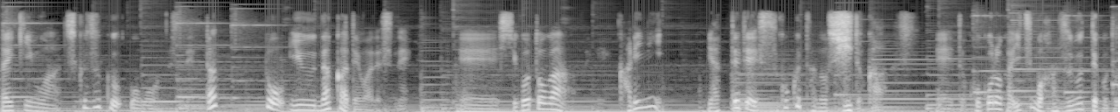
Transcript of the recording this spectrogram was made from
最近はつくづく思うんですね。だという中ではですね、えー、仕事が仮にやっててすごく楽しいとか、えーと、心がいつも弾むってこと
